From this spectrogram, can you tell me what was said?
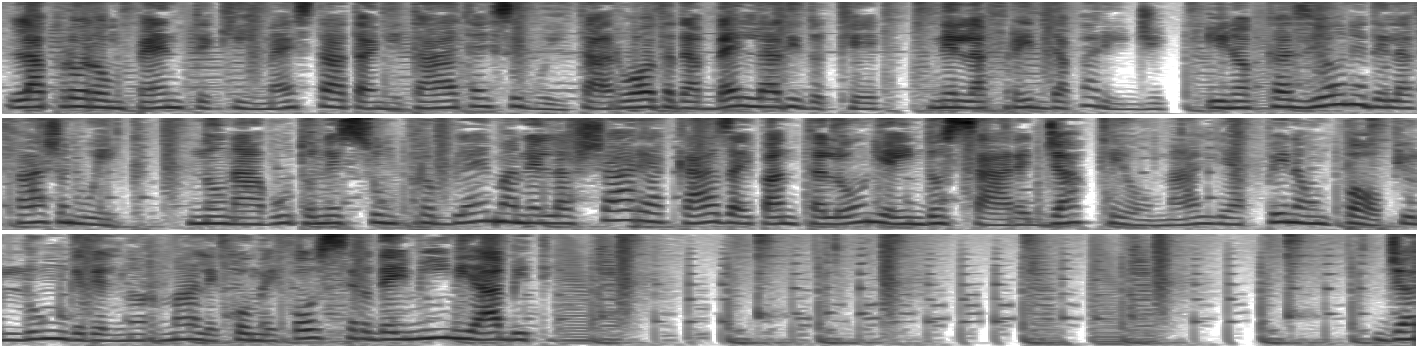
La prorompente Kim è stata imitata e seguita a ruota da Bella Hadid che, nella fredda Parigi, in occasione della Fashion Week, non ha avuto nessun problema nel lasciare a casa i pantaloni e indossare giacche o maglie appena un po' più lunghe del normale come fossero dei mini abiti. Già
